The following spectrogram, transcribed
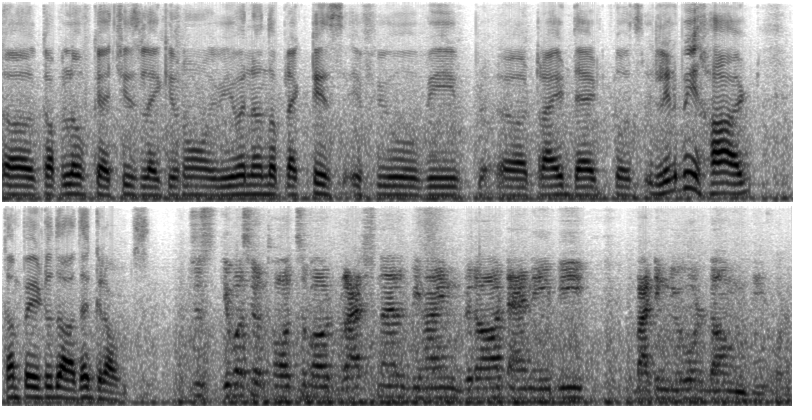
A uh, couple of catches, like you know, even on the practice, if you we uh, tried that, it was a little bit hard compared to the other grounds. Just give us your thoughts about rationale behind Virat and AB batting lower down the order.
